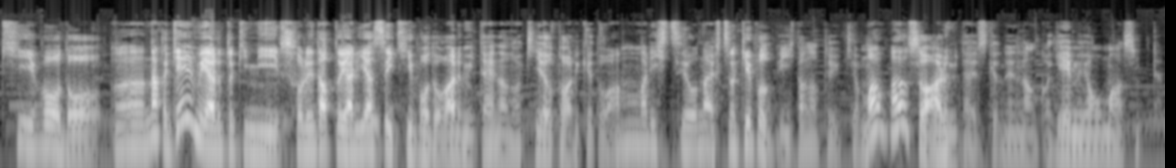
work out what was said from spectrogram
キーボード、うん、なんかゲームやるときにそれだとやりやすいキーボードがあるみたいなのは聞いたことあるけど、あんまり必要ない普通のキーボードでいいかなという気は。ま、マウスはあるみたいですけどね。なんかゲーム用マウスみたいな。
